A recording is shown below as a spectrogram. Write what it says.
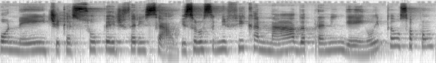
componente que é super diferenciado. Isso não significa nada para ninguém, ou então só para um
